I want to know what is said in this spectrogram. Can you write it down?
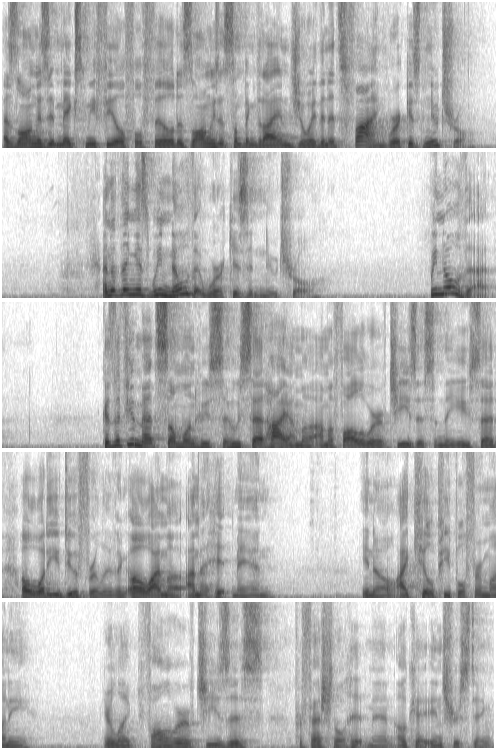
as long as it makes me feel fulfilled, as long as it's something that I enjoy, then it's fine. Work is neutral. And the thing is, we know that work isn't neutral. We know that. Because if you met someone who, who said, Hi, I'm a, I'm a follower of Jesus, and then you said, Oh, what do you do for a living? Oh, I'm a, I'm a hitman. You know, I kill people for money. You're like, Follower of Jesus, professional hitman. Okay, interesting.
